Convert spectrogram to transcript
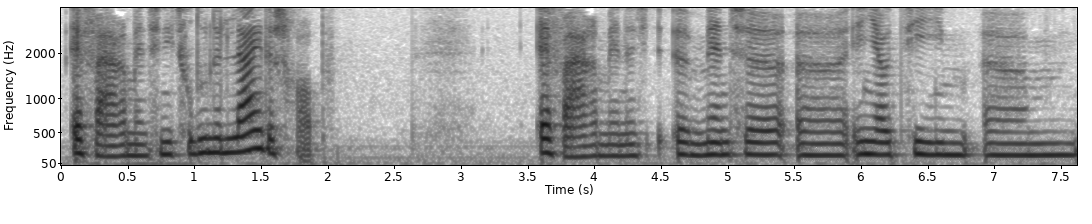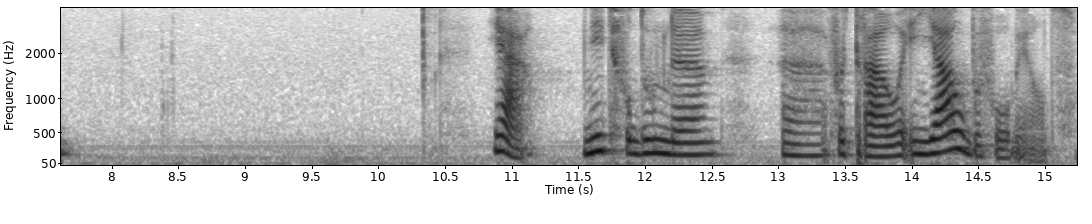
ervaren mensen niet voldoende leiderschap? Ervaren uh, mensen uh, in jouw team um, ja, niet voldoende vertrouwen in jou bijvoorbeeld?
